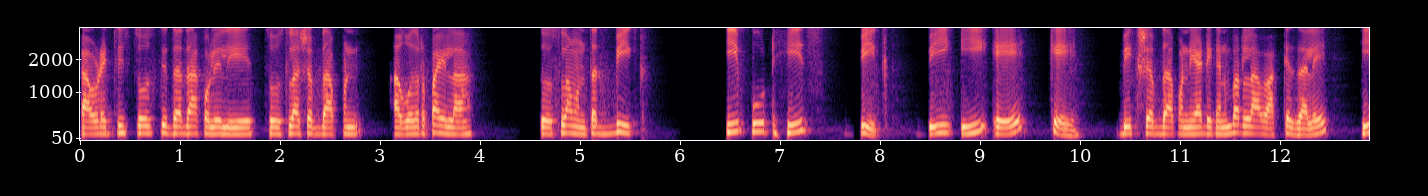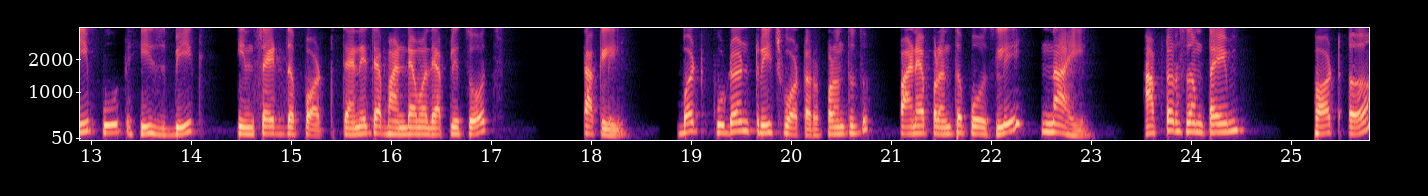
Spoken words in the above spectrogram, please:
कावड्याची चोच तिथं दाखवलेली आहे. चोचला शब्द आपण अगोदर पाहिला. जोसला म्हणतात beak. He put his beak B E A K beak शब्द आपण या ठिकाणी भरला वाक्य झाले. He put his beak inside the pot त्याने त्या भांड्यामध्ये आपली चोच टाकली. बट कुडंट रीच वॉटर परंतु पाण्यापर्यंत पोहोचली नाही. After some time thought a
